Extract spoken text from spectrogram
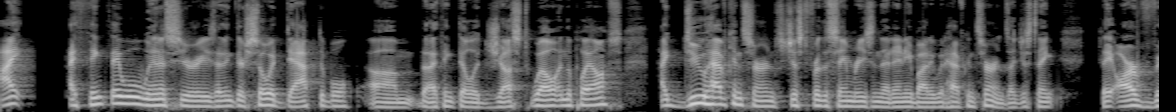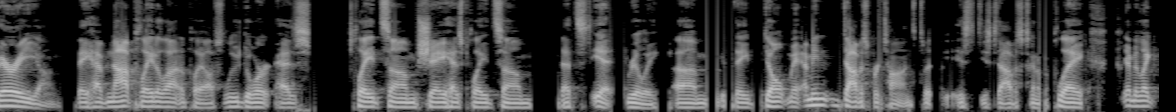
I I think they will win a series. I think they're so adaptable um, that I think they'll adjust well in the playoffs. I do have concerns just for the same reason that anybody would have concerns. I just think they are very young. They have not played a lot in the playoffs. Lu Dort has played some. Shai has played some. That's it, really. Um, they don't make, I mean, Davis Bertans, but is, is Davis going to play? I mean, like,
